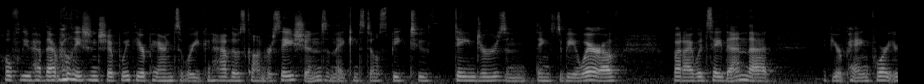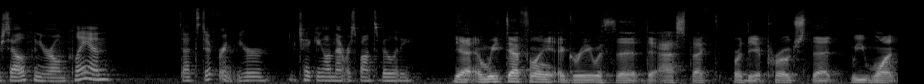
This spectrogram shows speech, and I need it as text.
Hopefully, you have that relationship with your parents where you can have those conversations and they can still speak to dangers and things to be aware of. But I would say then that if you're paying for it yourself and your own plan, that's different. You're you're taking on that responsibility. Yeah, and we definitely agree with the the aspect or the approach that we want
